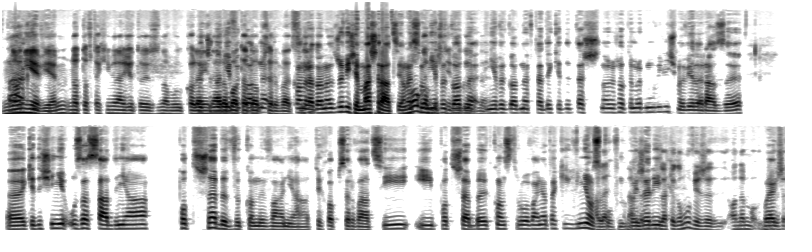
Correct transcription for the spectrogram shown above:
No tak, nie wiem, no to w takim razie to jest znowu kolejna Znaczy, no robota do obserwacji. Konrad, one rzeczywiście, masz rację, one Mogą są niewygodne, niewygodne. niewygodne wtedy, kiedy też, no już o tym mówiliśmy wiele razy, e, kiedy się nie uzasadnia potrzeby wykonywania tych obserwacji i potrzeby konstruowania takich wniosków, Ale, no bo jeżeli, Dlatego mówię, że one... bo jak że,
